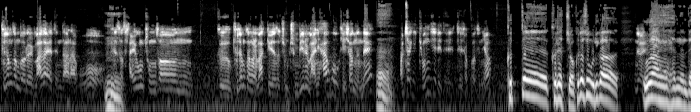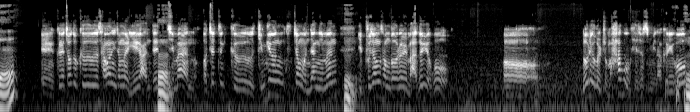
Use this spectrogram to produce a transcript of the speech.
부정선거를 막아야 된다라고 음. 그래서 4.10 총선 그 부정선거를 막기 위해서 좀 준비를 많이 하고 계셨는데 예. 갑자기 경질이 되, 셨거든요 그때 그랬죠. 그래서 우리가 네. 의아해했는데 예, 그래 저도 그 상황이 정말 이해가 안 됐지만 어쨌든 그 김기현 국정원장님은 음. 이 부정선거를 막으려고 어 노력을 좀 하고 계셨습니다. 그리고 음.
